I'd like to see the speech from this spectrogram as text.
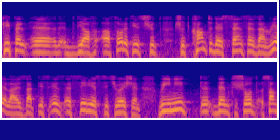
people, uh, the authorities should, should come to their senses and realize that this is a serious situation. We need them to show some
